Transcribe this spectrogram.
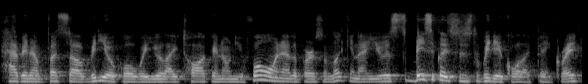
having a, video call where you're like talking on your phone, and the person looking at you. It's basically it's just a video call, I think, right?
